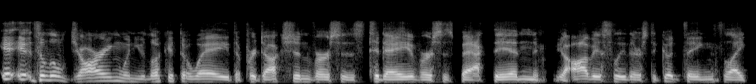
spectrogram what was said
it, it's a little jarring when you look at the way the production versus today versus back then. You know, obviously, there's the good things like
